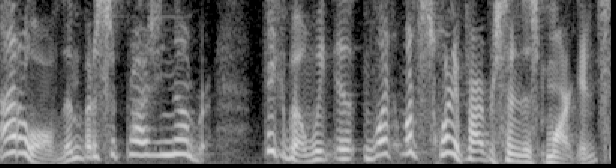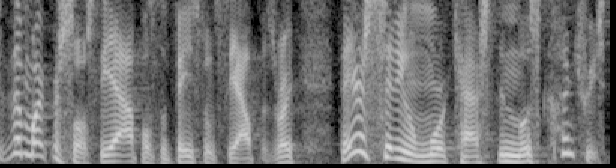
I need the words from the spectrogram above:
Not all of them, but a surprising number. Think about uh, what, what's 25% of this market? It's the Microsofts, the Apples, the Facebooks, the Apples, right? They are sitting on more cash than most countries.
